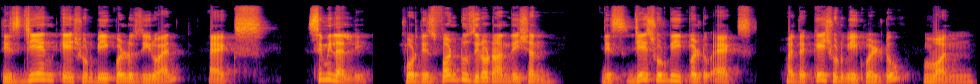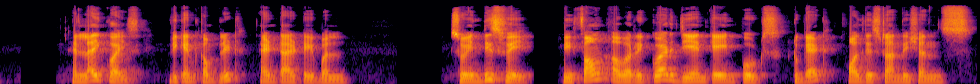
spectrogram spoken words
this j and k should be equal to 0 and x. Similarly, for this 1 to 0 transition, this j should be equal to x while the k should be equal to 1. And likewise, we can complete entire table. So in this way, we found our required j and k inputs to get all these transitions.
